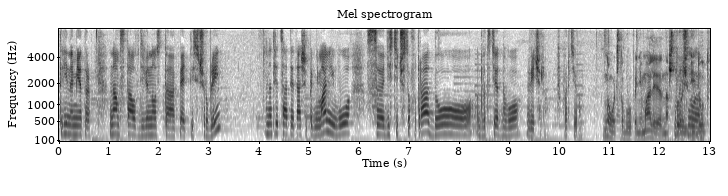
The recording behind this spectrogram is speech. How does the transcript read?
3 на метр, нам стал в 95 тысяч рублей на 30 этаж и поднимали его с 10 часов утра до 21 вечера в квартиру. Ну вот, чтобы вы понимали, на что Вручную. идут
